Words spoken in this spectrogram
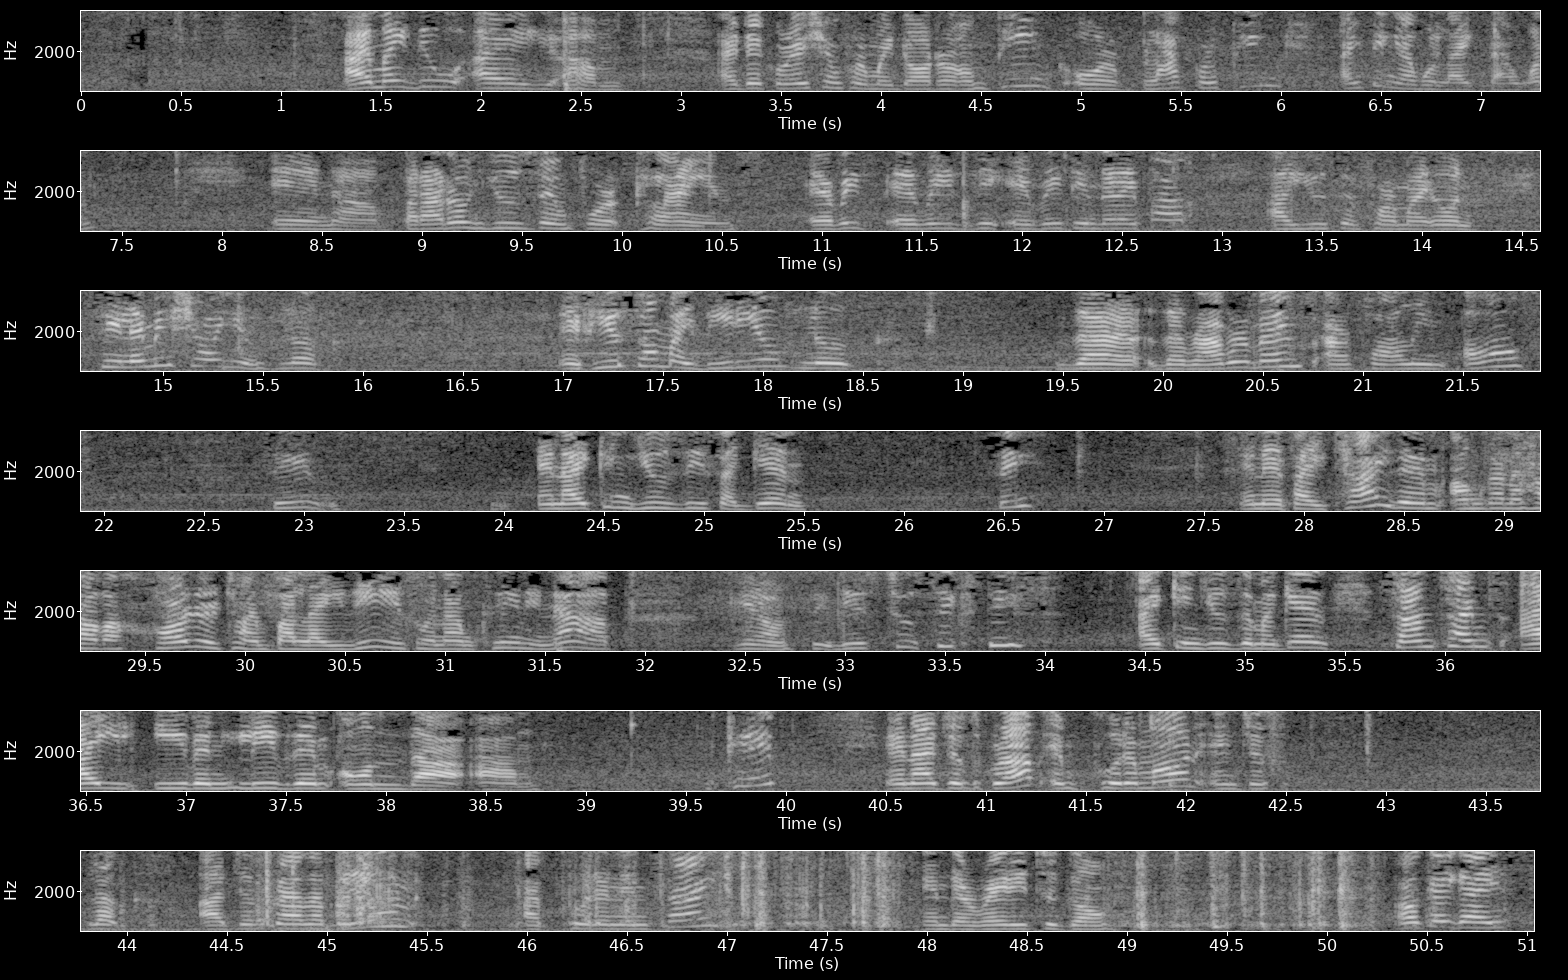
I might do a um, a decoration for my daughter on pink or black or pink. I think I would like that one. And uh, but I don't use them for clients. Every every everything that I pop, I use it for my own. See, let me show you. Look, if you saw my video, look, the the rubber bands are falling off. See, and I can use these again. See. And if I tie them, I'm gonna have a harder time. But like these, when I'm cleaning up, you know, see these 260s, I can use them again. Sometimes I even leave them on the um, clip and I just grab and put them on and just, look, I just grab a balloon, I put it inside and they're ready to go. Okay guys,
